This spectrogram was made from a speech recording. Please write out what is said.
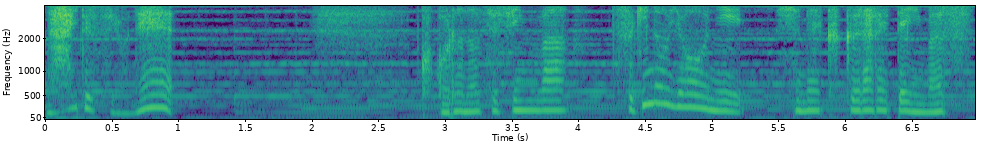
ないですよね。心の指針は次のように締めくくられています。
